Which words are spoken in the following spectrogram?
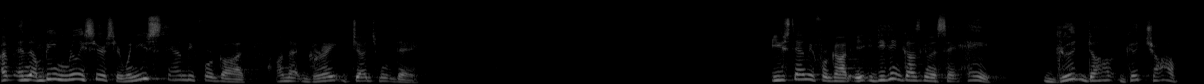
I'm, and I'm being really serious here, when you stand before God on that great judgment day, you stand before God, do you think God's going to say, hey, good, do- good job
